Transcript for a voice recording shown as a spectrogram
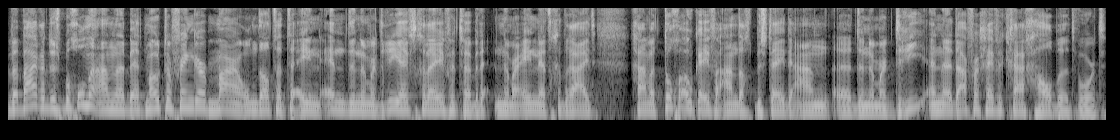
we waren dus begonnen aan uh, Bad Motorfinger. Maar omdat het de 1 en de nummer 3 heeft geleverd... we hebben de nummer 1 net gedraaid... gaan we toch ook even aandacht besteden aan uh, de nummer 3. En daarvoor geef ik graag Halbe het woord.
